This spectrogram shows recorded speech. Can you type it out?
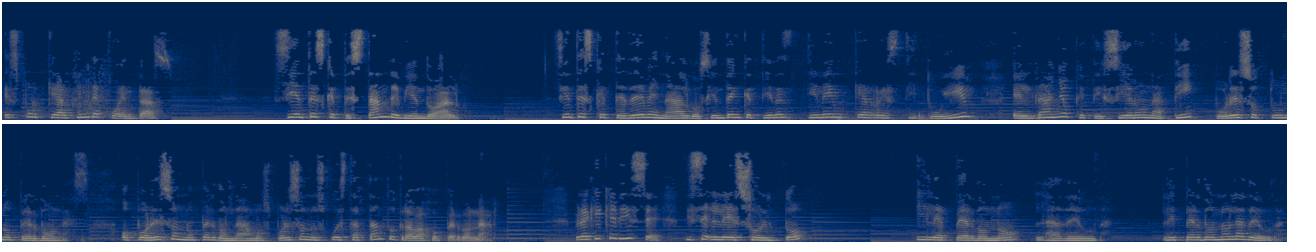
es porque al fin de cuentas sientes que te están debiendo algo. Sientes que te deben algo, sienten que tienes, tienen que restituir el daño que te hicieron a ti, por eso tú no perdonas, o por eso no perdonamos, por eso nos cuesta tanto trabajo perdonar. Pero aquí qué dice? Dice, le soltó y le perdonó la deuda. Le perdonó la deuda.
